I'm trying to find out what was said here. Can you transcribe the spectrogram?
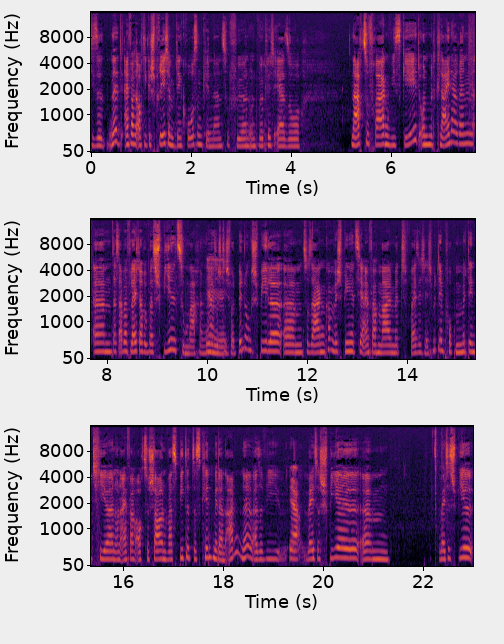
diese, ne, einfach auch die Gespräche mit den großen Kindern zu führen und wirklich eher so nachzufragen, wie es geht und mit kleineren ähm, das aber vielleicht auch übers Spiel zu machen. Ja? Also mhm. Also Stichwort Bindungsspiele, ähm, zu sagen, komm, wir spielen jetzt hier einfach mal mit, weiß ich nicht, mit den Puppen, mit den Tieren und einfach auch zu schauen, was bietet das Kind mir dann an, ne? Also wie, ja. welches Spiel, ähm, welches Spiel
